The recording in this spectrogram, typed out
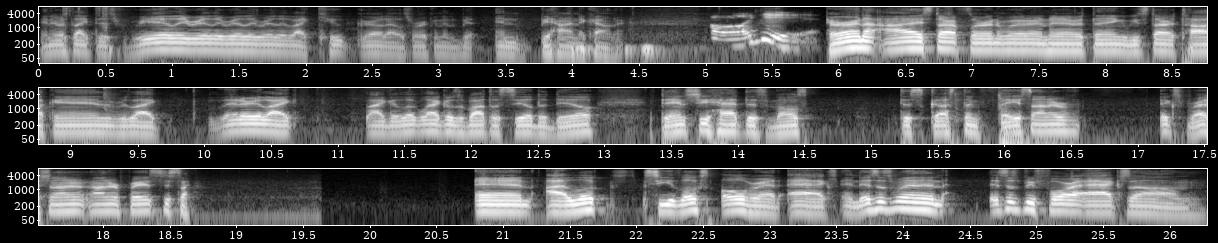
and it was like this really, really, really, really like cute girl that was working in, in behind the counter. Oh yeah. Her and I start flirting with her and everything. We start talking. We like literally like like it looked like it was about to seal the deal. Then she had this most disgusting face on her expression on her, on her face, just like. And I look, she looks over at Axe, and this is when this is before Axe. Um,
